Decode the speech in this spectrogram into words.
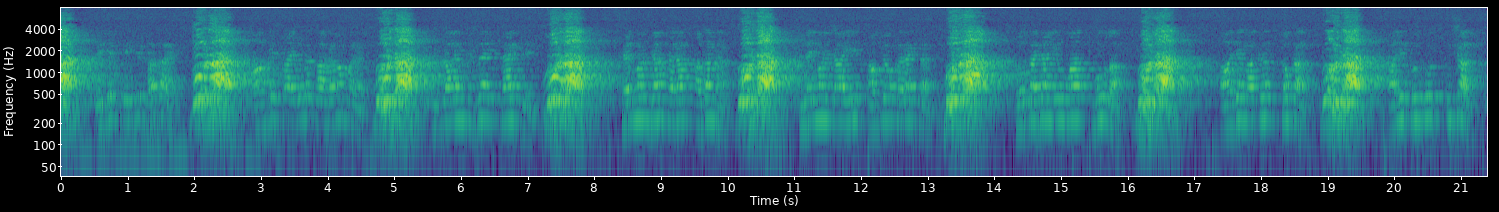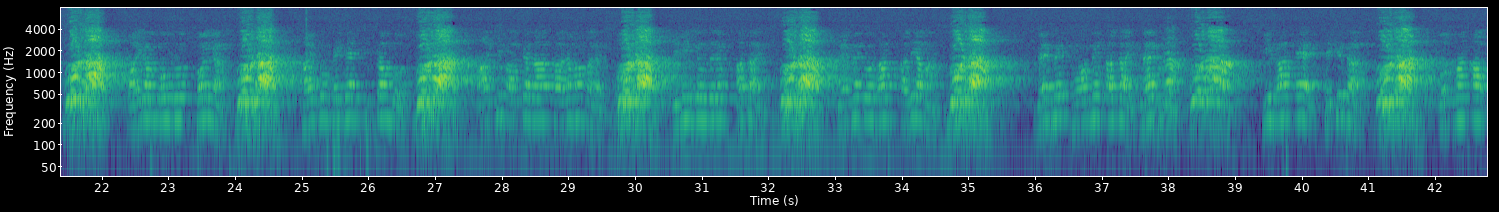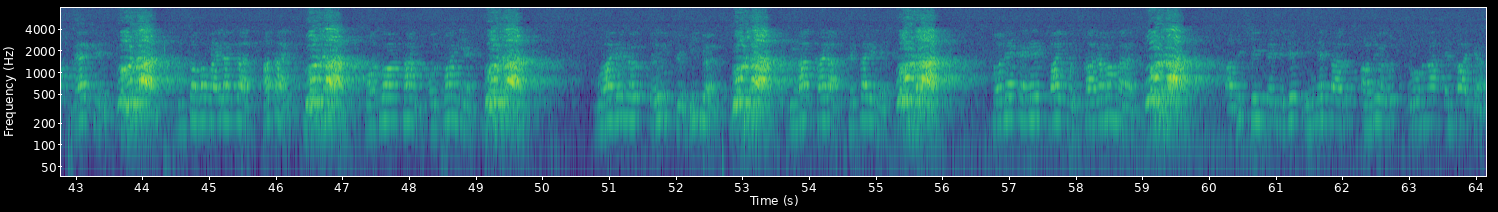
Burada. Recep Bekir Hatay, Burada. Ahmet Saygılı Kahramanmaraş, Burada. İbrahim Güzel Mersin, Burada. Selman Cankara Adana, Burada. Süleyman Şahin Afyonkarahisar, Burada. Tolgacan Yılmaz Muğla, Burada. Adem Akın Tokat, Burada. Ali Turgut Uşak, Burada. Bayram Olgun Konya, Burada. Tayfun Peker İstanbul, Burada. Akif Akkada Kahramanmaraş, Burada. Emin Yıldırım Hatay, Burada. Mehmet Orhan Adıyaman, Burada. Mehmet Muhammed Akay Mersin, Burada. Birhan Er Tekirdağ, Burada. Osman Ak Mersin, Burada. Mustafa Bayraktar Hatay, Burada. Batuhan Tan Osmaniye, Burada. Muharrem Ö- Öğütçü Bingöl, Burada. Nihat Kara Kırklareli, Burada. Soner Enes Baykuş Kahramanmaraş, Burada. Aziz şehitlerimizi minnetle anıyoruz ruhuna el Fatiha.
